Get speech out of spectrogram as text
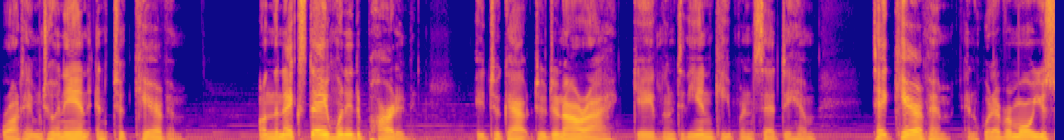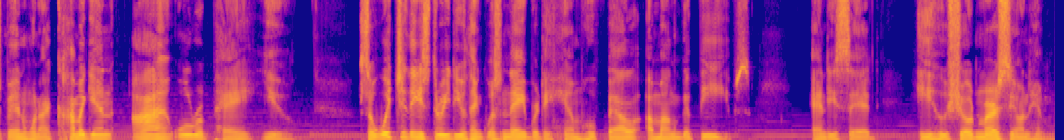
brought him to an inn, and took care of him. On the next day, when he departed, he took out two denarii, gave them to the innkeeper, and said to him, Take care of him, and whatever more you spend when I come again, I will repay you. So, which of these three do you think was neighbor to him who fell among the thieves? And he said, He who showed mercy on him.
